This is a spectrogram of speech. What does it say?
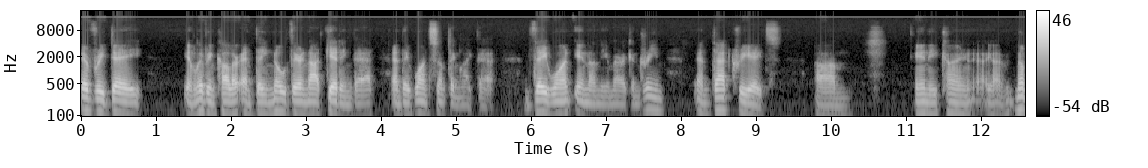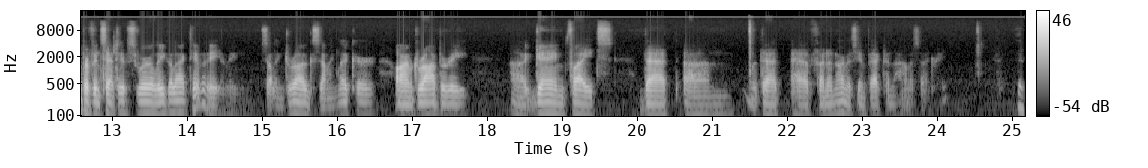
every day in living color, and they know they're not getting that, and they want something like that. They want in on the American dream, and that creates um, any kind, a number of incentives for illegal activity. I mean, selling drugs, selling liquor, armed robbery, uh, gang fights that um, that have an enormous impact on the homicide rate.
